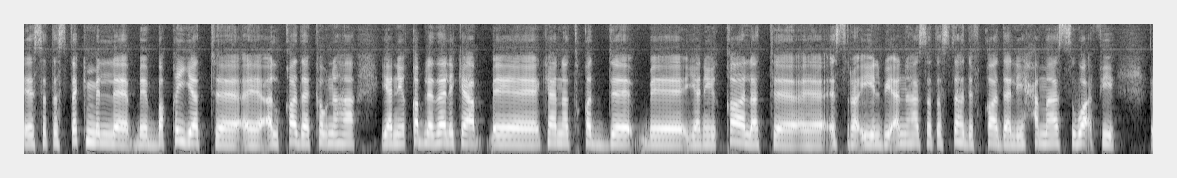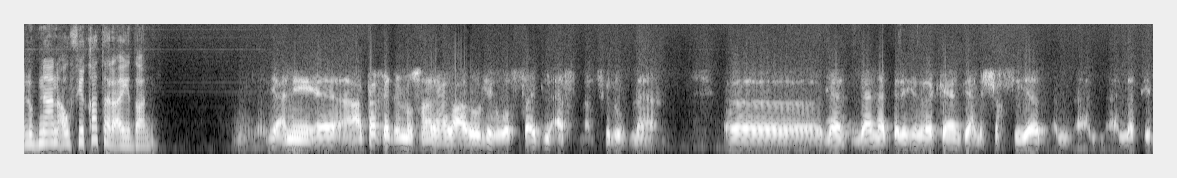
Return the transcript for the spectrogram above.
وستستكمل بقيه القادة كونها؟ يعني قبل ذلك كانت قد يعني قالت إسرائيل بأنها ستستهدف قادة لحماس سواء في لبنان أو في قطر أيضا. يعني أعتقد إنه صالح العروري هو الصيد الاسمن في لبنان. أه لا, لا ندري إذا كانت يعني الشخصيات التي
